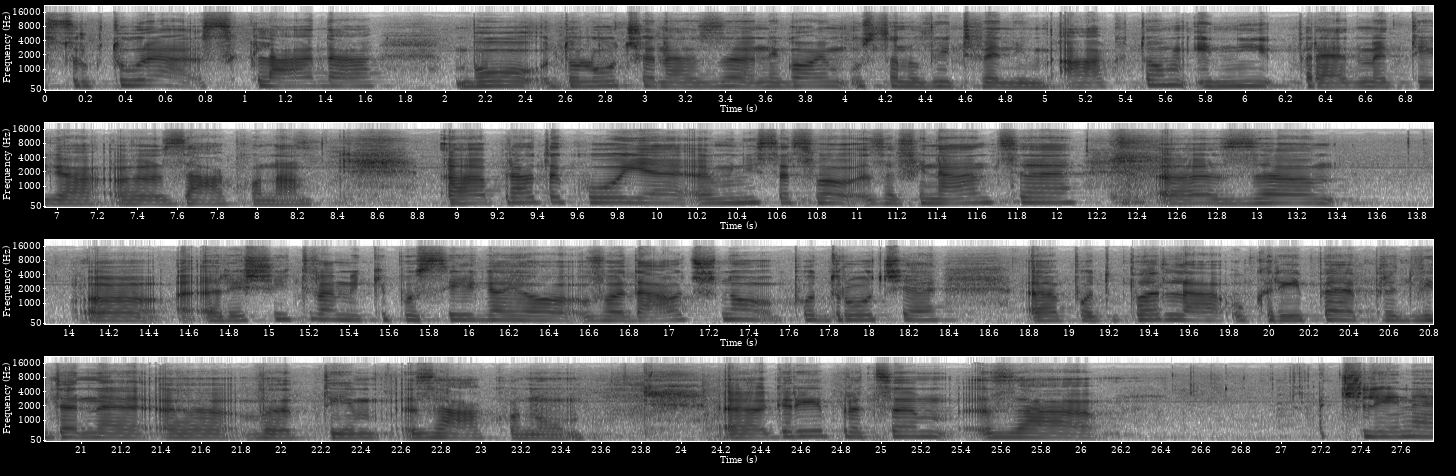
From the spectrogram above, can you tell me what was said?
struktura sklada bo določena z njegovim ustanovitvenim aktom in ni predmet tega zakona. Prav tako je Ministrstvo za finance z rešitvami, ki posegajo v davčno področje, podprla ukrepe predvidene v tem zakonu. Gre predvsem za člene,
